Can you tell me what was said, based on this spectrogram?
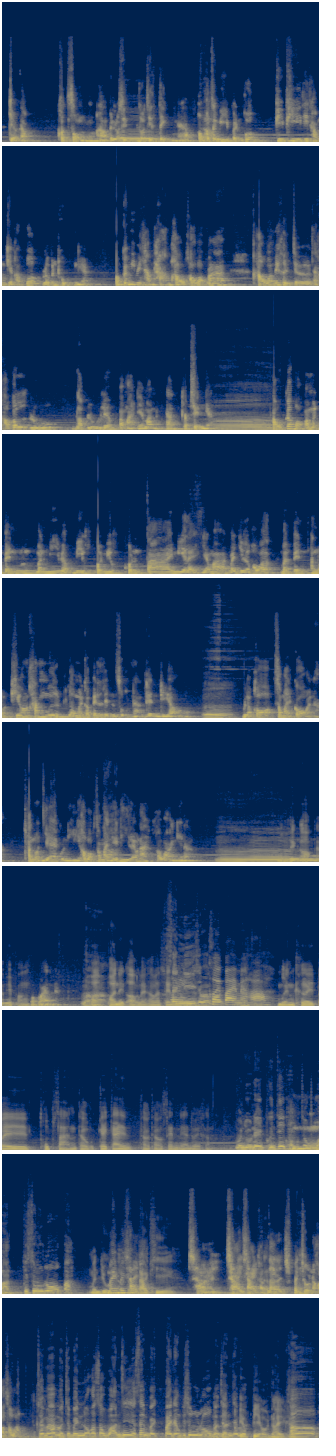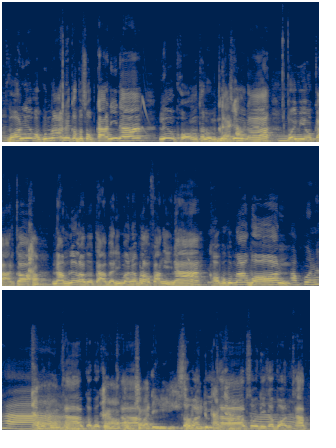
เกี่ยวกับขนส่งอ่าเป็นโลจิสติกนะครับ ผมก็จะมีเป็นพวก พี่ๆที่ทำเกี่ยวกับพวกรถบรรทุกเนี้ยผมก็มีไปถามถามเขาเขาบอกว่าเขาอะไม่เคยเจอ แต่เขาก็รู้รับรู้เรื่องประมาณเนี้ยมาเหมือนกัน กับเส้นเนี้ยเขาก็บอกว่ามันเป็นมันมีแบบมีคนมีคนตายมีอะไรอย่างเงี้ยมามาเยอะ เพราะว่ามันเป็นถนนที่ค่อนข้างมืด แล้วมันก็เป็นเลนสูงนะเลนเดียวอืมแล้วก็สมัยก่อนอะถนนแย่กว่านี้เขาบอกสมัยนี้ดีแล้วนะเขาว่าอย่างนี้นะอืมผมนึกออกนะพี่ป๋องประมาณนั้น พอพอนึกออกเลยครับว่าเส้นเส้นนี้ใช่ไหมเคยไปไหมคะ เหมือนเคยไปทุบสารแถวใกล้ๆแถวแถวๆเส้นเนี้ยด้วยครับ มันอยู่ในพื้นที่ของอืมจังหวัดพิษณุโลกปะมันอยู่ไม่ไม่แถใช่วครับ ตาคี ใช่ใช่ใช่ครับน่าจะเป็นช่วงนครสวรรค์ใช่ไหมมันจะเป็นนครสวรรค์ที่จะเส้นไปไปทางพิษณุโลกแบมันบจะนั้นใช่ไหม เปรี้ยวๆหน่อยครับ เออบอลเนี่ยขอบคุณมากนะกับประสบการณ์นี้นะ เรื่องของถนนขึ้นชื่อนะ ไว้มีโอกาสก็ครับนำเรื่องราวต่างๆ แบบนี้มาแล้วพวกเราฟังอีกนะ ขอบพระคุณมากบอลขอบคุณค่ะ ขอบพระคุณครับขอบพระคุณผมครับสวัสดีสวัสทุดีกท่านคครัรับ บ สวัสดีครับบอลครับ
